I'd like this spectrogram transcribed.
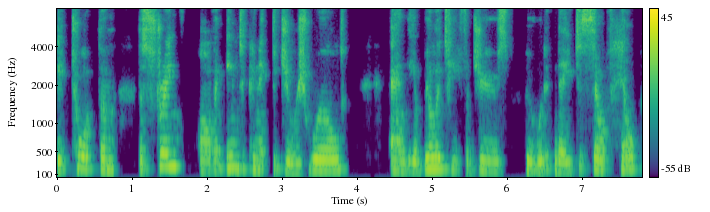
It taught them the strength of an interconnected Jewish world and the ability for Jews who would need to self help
